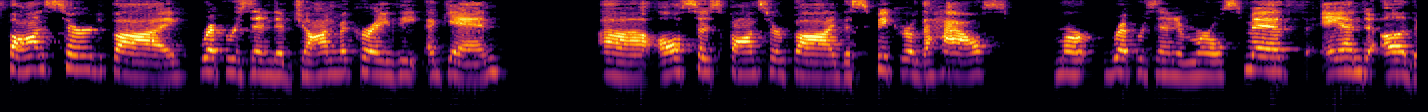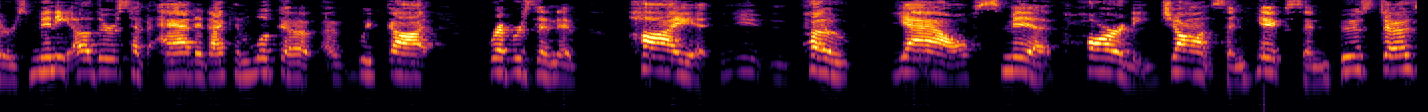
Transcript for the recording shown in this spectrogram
sponsored by Representative John McCravy again, uh, also sponsored by the Speaker of the House, Mer- Representative Murrell Smith, and others. Many others have added. I can look up, uh, we've got Representative Hiott, Newton, Pope, Yow, Smith, Hardee, Johnson, Hixon, Bustos,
